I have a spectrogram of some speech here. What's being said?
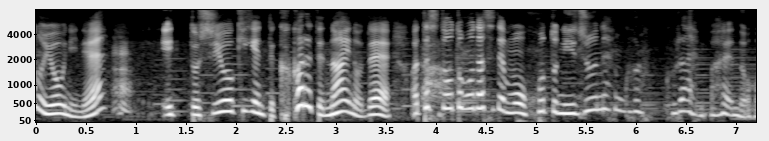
物のようにねうんえっと使用期限って書かれてないので私とお友達でもほんと20年ぐぐらい前の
